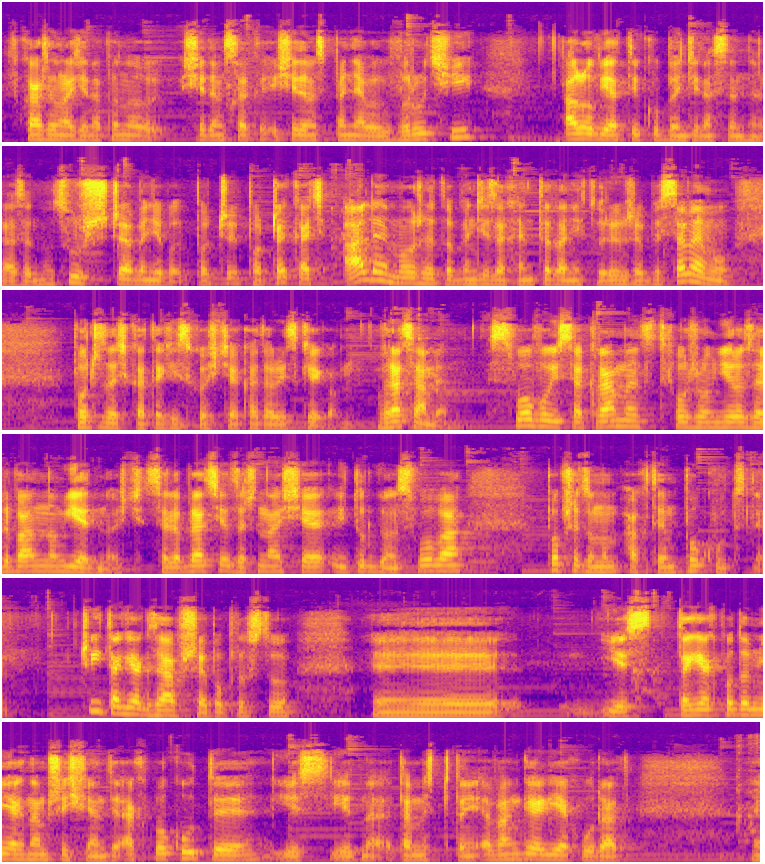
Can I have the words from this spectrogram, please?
W każdym razie na pewno 7, 7 wspaniałych wróci, ale Wiatyku będzie następnym razem. No cóż, trzeba będzie poczekać, ale może to będzie zachęta dla niektórych, żeby samemu poczytać katechizm Kościoła katolickiego. Wracamy. Słowo i sakrament tworzą nierozerwalną jedność. Celebracja zaczyna się liturgią słowa poprzedzoną aktem pokutnym. Czyli tak jak zawsze, po prostu yy, jest tak jak podobnie jak nam przy święty akt pokuty, jest jedna, tam jest czytanie Ewangelii akurat. Yy,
